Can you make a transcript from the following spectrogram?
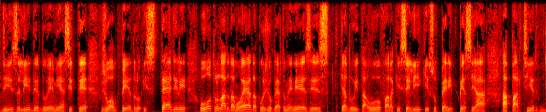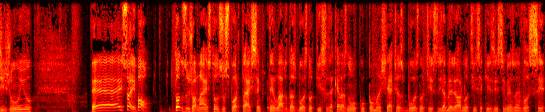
diz líder do MST, João Pedro Stedley. O outro lado da moeda, por Gilberto Menezes, que é do Itaú, fala que Selic supere PCA a partir de junho. É isso aí. Bom, Todos os jornais, todos os portais sempre têm o lado das boas notícias, aquelas não ocupam manchete as boas notícias. E a melhor notícia que existe mesmo é você.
